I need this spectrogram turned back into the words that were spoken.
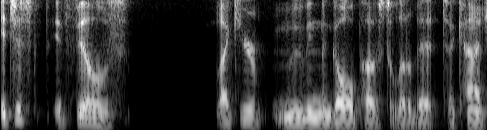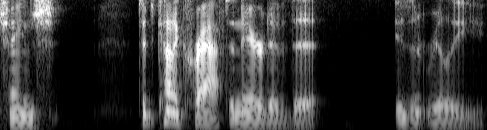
it just it feels like you're moving the goalpost a little bit to kind of change, to kind of craft a narrative that isn't really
